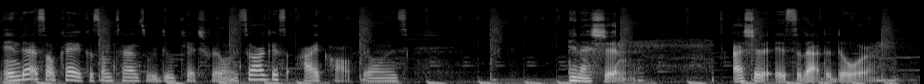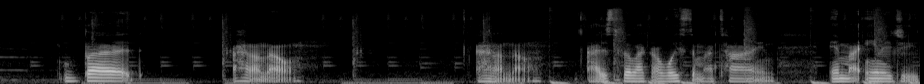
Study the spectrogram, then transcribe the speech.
and that's okay because sometimes we do catch feelings. So I guess I caught feelings, and I shouldn't. I should have exited out the door, but I don't know. I don't know. I just feel like I wasted my time and my energy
